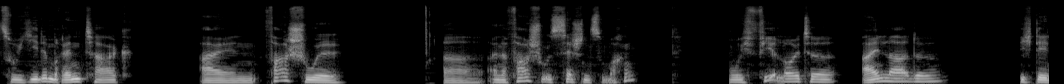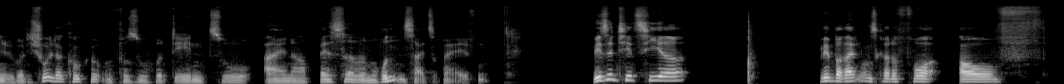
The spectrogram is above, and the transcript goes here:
zu jedem Renntag ein Fahrschul, äh, eine Fahrschul-Session zu machen, wo ich vier Leute einlade, ich denen über die Schulter gucke und versuche, denen zu einer besseren Rundenzeit zu verhelfen. Wir sind jetzt hier, wir bereiten uns gerade vor auf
